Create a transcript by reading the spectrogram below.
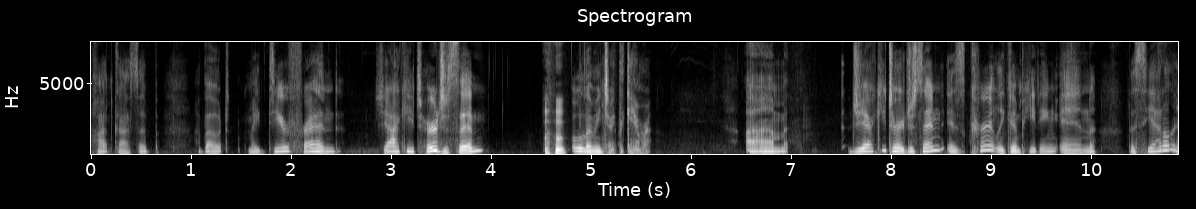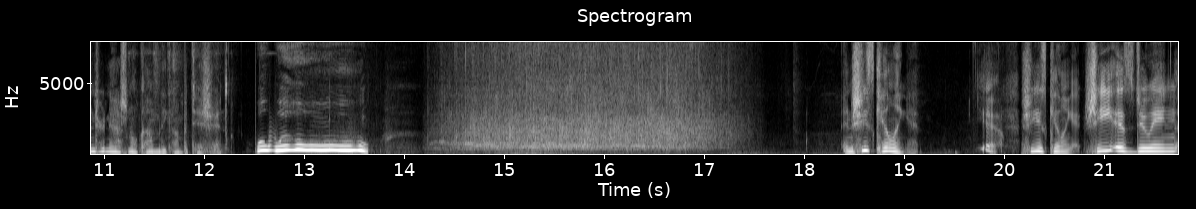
hot gossip about my dear friend Jackie Turgison. oh, let me check the camera. Um, Jackie Turgison is currently competing in the Seattle International Comedy Competition. Woo woo! and she's killing it. Yeah. She is killing it. She is doing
